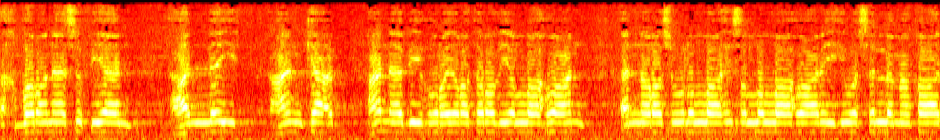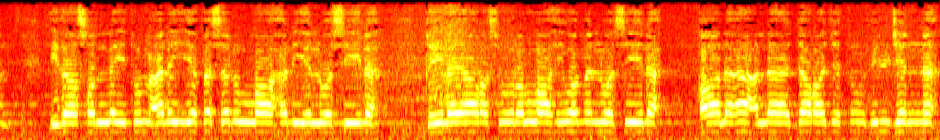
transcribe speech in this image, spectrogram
أخبرنا سفيان عن ليث عن كعب عن أبي هريرة رضي الله عنه أن رسول الله صلى الله عليه وسلم قال إذا صليتم علي فسلوا الله لي الوسيلة. قيل يا رسول الله وما الوسيلة؟ قال أعلى درجة في الجنة.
